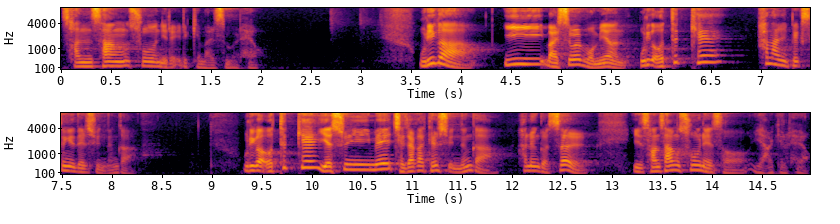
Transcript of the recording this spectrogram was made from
산상수훈이라 이렇게 말씀을 해요. 우리가 이 말씀을 보면 우리가 어떻게 하나님 백성이 될 수 있는가? 우리가 어떻게 예수님의 제자가 될 수 있는가 하는 것을 이 산상수훈에서 이야기를 해요.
